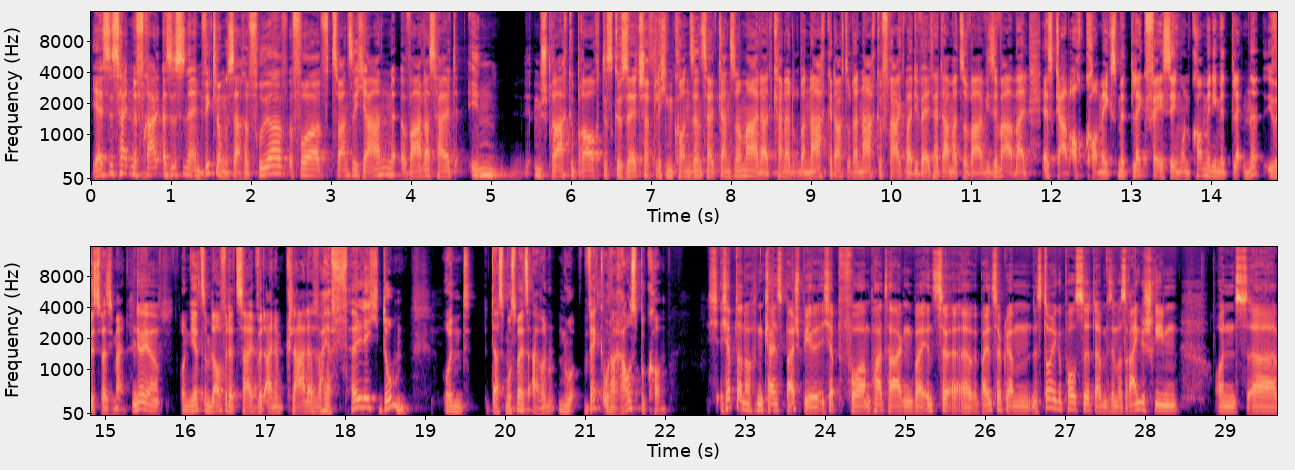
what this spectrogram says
Ja, es ist halt eine Frage, also es ist eine Entwicklungssache. Früher, vor 20 Jahren, war das halt in, im Sprachgebrauch des gesellschaftlichen Konsens halt ganz normal. Da hat keiner drüber nachgedacht oder nachgefragt, weil die Welt halt damals so war, wie sie war. Weil es gab auch Comics mit Blackfacing und Comedy mit Black, ne? Ihr wisst, was ich meine. Ja, ja. Und jetzt im Laufe der Zeit wird einem klar, das war ja völlig dumm. Und das muss man jetzt einfach nur weg oder rausbekommen. Ich, ich habe da noch ein kleines Beispiel. Ich habe vor ein paar Tagen bei, Insta äh, bei Instagram eine Story gepostet, da ein bisschen was reingeschrieben und äh,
